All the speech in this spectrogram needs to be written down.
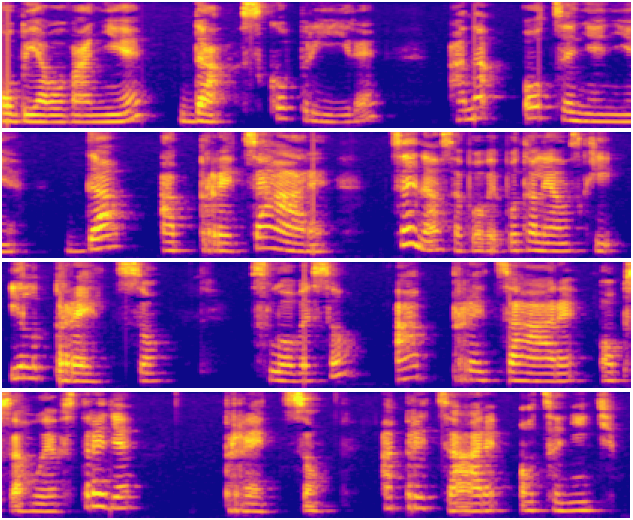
objavovanie, da scoprire a na ocenenie, da apprezzare. Cena sa povie po taliansky il prezzo. Sloveso apprezzare obsahuje v strede prezzo. Apprezzare, oceniť.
